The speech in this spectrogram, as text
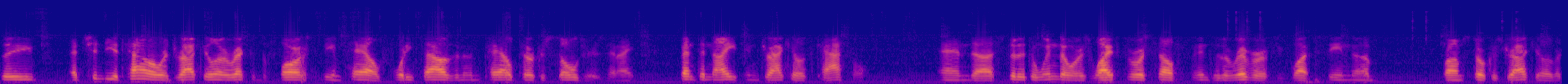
the at Chindia Tower where Dracula erected the forest to be impaled, 40,000 impaled Turkish soldiers, and I spent the night in Dracula's castle and uh, stood at the window where his wife threw herself into the river. If you've watched, seen uh, Bram Stoker's Dracula, the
